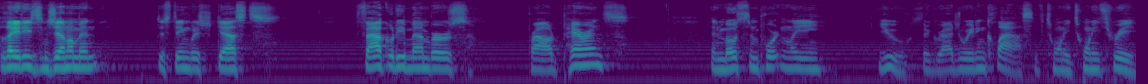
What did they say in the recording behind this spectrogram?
Ladies and gentlemen, distinguished guests, faculty members, proud parents, and most importantly, you, the graduating class of 2023.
